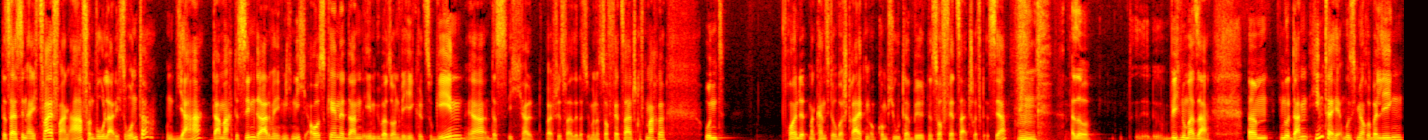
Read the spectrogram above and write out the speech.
Das heißt, es sind eigentlich zwei Fragen. A, von wo lade ich es runter? Und ja, da macht es Sinn, gerade wenn ich mich nicht auskenne, dann eben über so ein Vehikel zu gehen, ja, dass ich halt beispielsweise das über eine Softwarezeitschrift mache. Und Freunde, man kann sich darüber streiten, ob Computerbild eine Softwarezeitschrift ist, ja? Mhm. Also will ich nur mal sagen. Ähm, nur dann hinterher muss ich mir auch überlegen,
